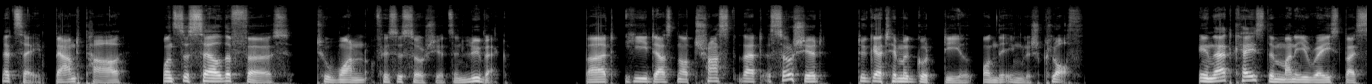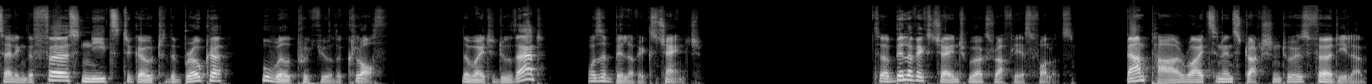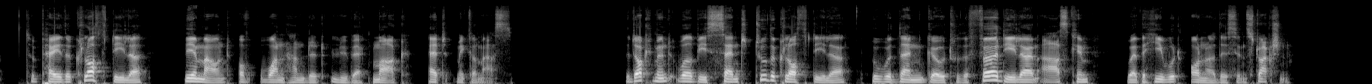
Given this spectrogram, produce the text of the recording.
Let's say Bernd Pahl wants to sell the furs to one of his associates in Lübeck, but he does not trust that associate to get him a good deal on the English cloth. In that case, the money raised by selling the furs needs to go to the broker who will procure the cloth. The way to do that was a bill of exchange. So, a bill of exchange works roughly as follows Bernd Pahl writes an instruction to his fur dealer to pay the cloth dealer the amount of 100 Lübeck mark at Michaelmas. The document will be sent to the cloth dealer, who would then go to the fur dealer and ask him whether he would honor this instruction.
